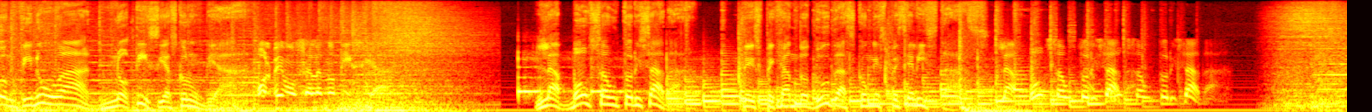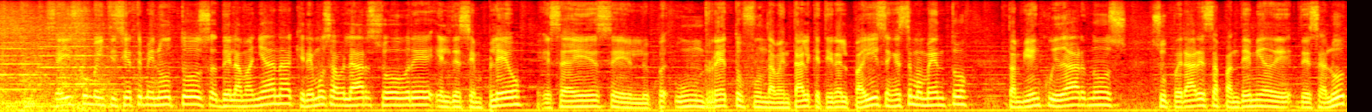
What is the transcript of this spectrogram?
Continúa Noticias Colombia. Volvemos a las noticias. La voz autorizada. Despejando dudas con especialistas. La voz autorizada. autorizada. 6 con 27 minutos de la mañana queremos hablar sobre el desempleo. Ese es un reto fundamental que tiene el país en este momento. También cuidarnos, superar esa pandemia de, de salud,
